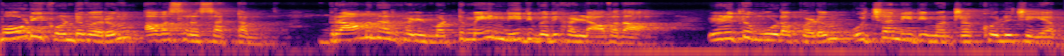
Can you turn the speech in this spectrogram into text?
மோடி கொண்டு வரும் அவசர சட்டம். பிராமணர்கள் மட்டுமே நீதிபதிகள் ஆவதா? இழுத்து மூடப்படும் உச்ச நீதிமன்ற கொலிஜியம்.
